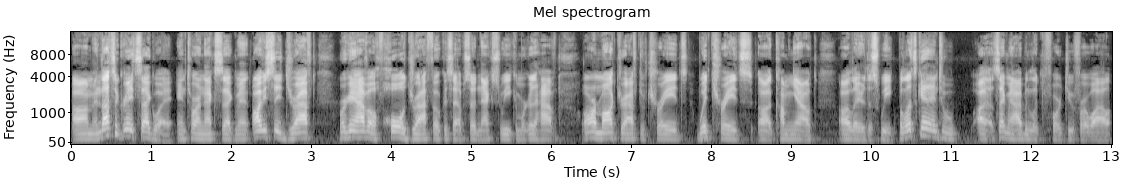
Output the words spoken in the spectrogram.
um, and that's a great segue into our next segment. Obviously, draft. We're gonna have a whole draft focus episode next week, and we're gonna have our mock draft of trades with trades uh, coming out uh, later this week. But let's get into a segment I've been looking forward to for a while.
